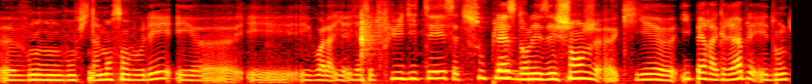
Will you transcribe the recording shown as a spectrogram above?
vont, vont, finalement s'envoler. Et, et, voilà, il y, a cette fluidité, cette souplesse dans les échanges euh, qui est euh, hyper agréable. Et donc,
